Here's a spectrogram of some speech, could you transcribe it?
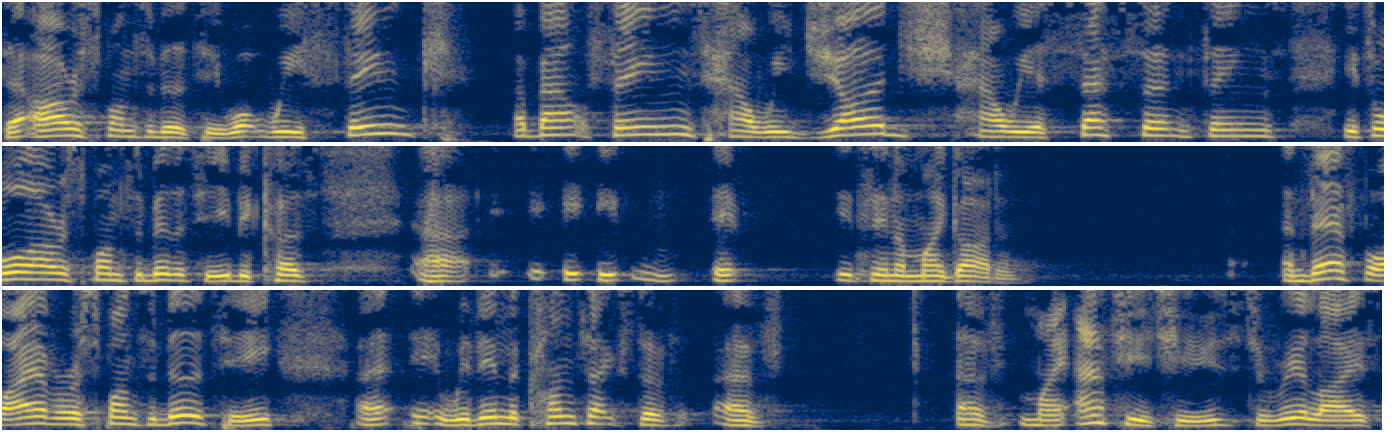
They're our responsibility. What we think, about things, how we judge, how we assess certain things. It's all our responsibility because uh, it, it, it, it's in my garden. And therefore, I have a responsibility uh, within the context of, of, of my attitudes to realize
